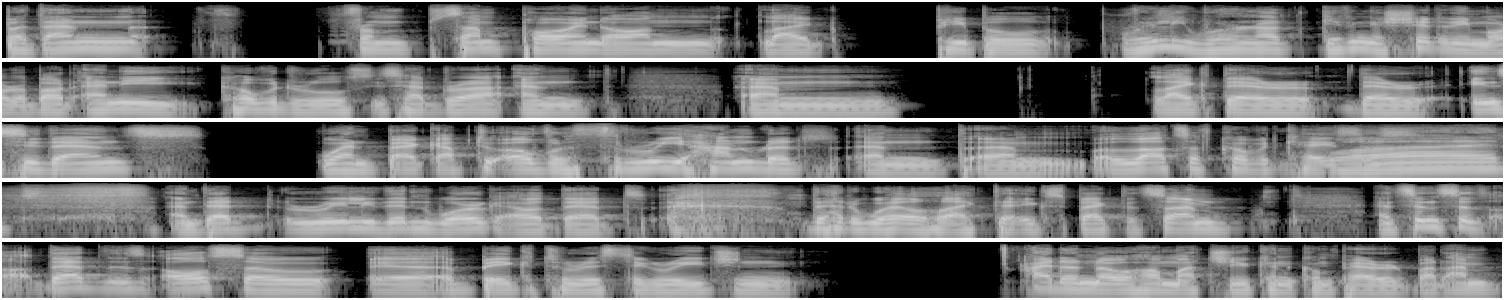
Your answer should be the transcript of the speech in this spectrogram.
But then, from some point on, like people really were not giving a shit anymore about any COVID rules, etc. And um, like their their incidents went back up to over 300 and um, lots of COVID cases What? and that really didn't work out that that well like they expected. So I'm, and since it's, that is also a big touristic region, I don't know how much you can compare it, but I'm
